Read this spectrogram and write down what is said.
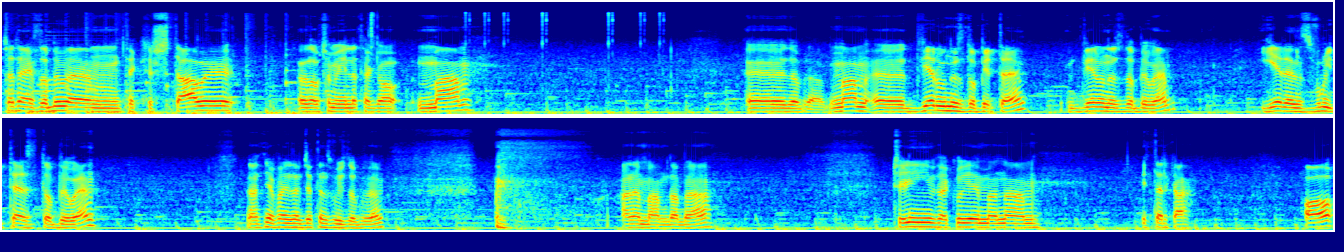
Przedtem jak zdobyłem te kryształy, zobaczymy ile tego mam. Yy, dobra, mam yy, dwie runy zdobyte. Dwie runy zdobyłem. Jeden zwój też zdobyłem. Nawet nie pamiętam gdzie ten zwój zdobyłem. Ale mam, dobra. Czyli brakuje ma nam literka O,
